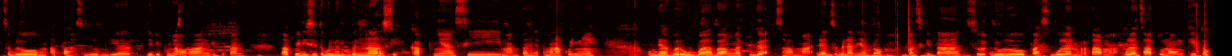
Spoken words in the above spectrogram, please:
sebelum apa sebelum dia jadi punya orang gitu kan. Tapi di situ bener-bener sikapnya si mantannya teman aku ini udah berubah banget gak sama. Dan sebenarnya tuh pas kita dulu pas bulan pertama bulan satu nongki tuh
